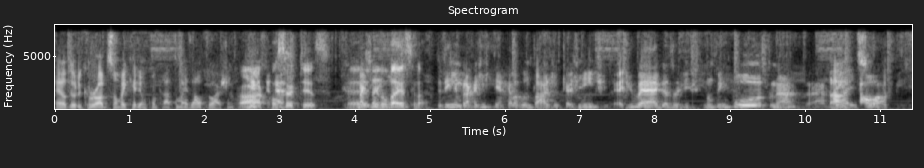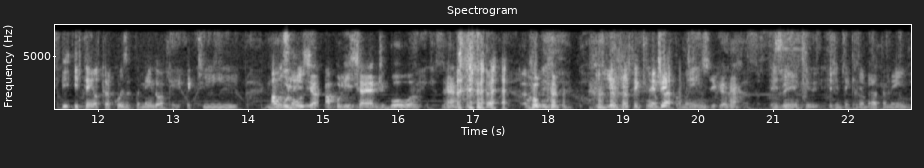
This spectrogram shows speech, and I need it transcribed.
É, o duro que o Robinson vai querer um contrato mais alto, eu acho. Hein? Ah, com é. certeza. É, Mas ele aí, não vai assinar. Você tem que lembrar que a gente tem aquela vantagem que a gente é de Vegas, a gente não tem imposto, né? É ah, isso. E, e, tem outra coisa também, Doc, é que. A polícia, a polícia é de boa, né? e a gente tem que lembrar também. Diga, né? A gente, tem que, a gente tem que lembrar também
